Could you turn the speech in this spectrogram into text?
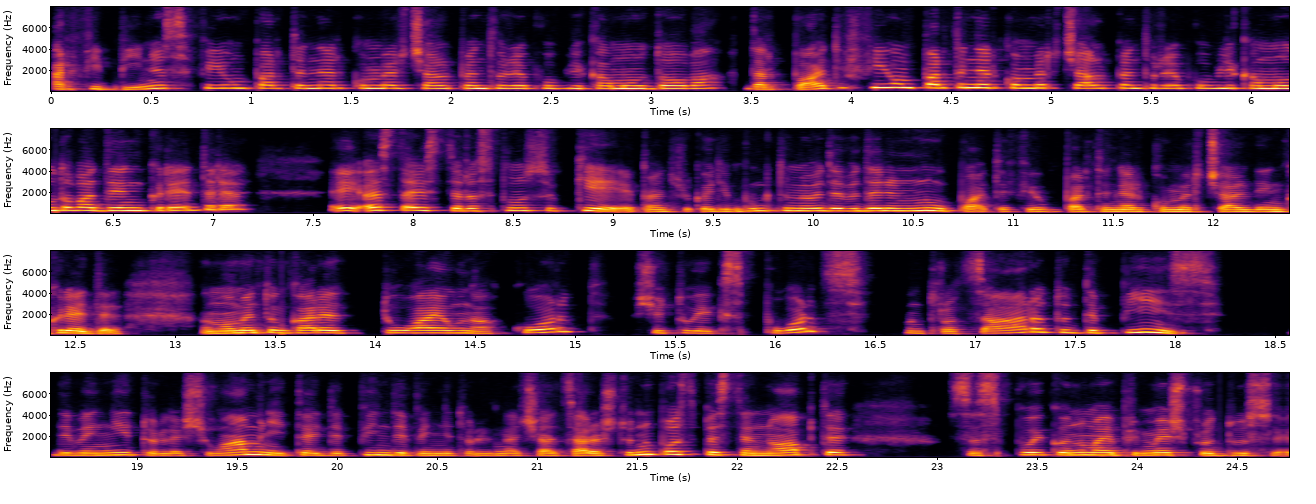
ar fi bine să fie un partener comercial pentru Republica Moldova, dar poate fi un partener comercial pentru Republica Moldova de încredere ei, ăsta este răspunsul cheie, pentru că din punctul meu de vedere nu poate fi un partener comercial de încredere. În momentul în care tu ai un acord și tu exporți într-o țară, tu depinzi de veniturile și oamenii tăi depind de veniturile în acea țară și tu nu poți peste noapte să spui că nu mai primești produsele.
